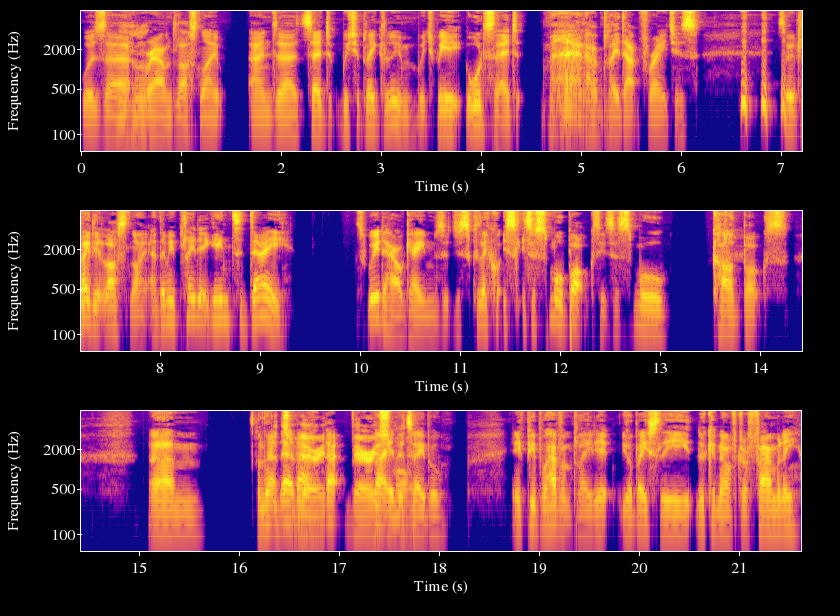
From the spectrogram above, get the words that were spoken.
was uh, Mhm. around last night and uh, said we should play Gloom, which we all said, "Man, I haven't played that for ages." so we played it last night, and then we played it again today. It's weird how games are just because it's, it's a small box. It's a small card box, um, and that, It's that, very, that, very that in small. the table. If people haven't played it, you're basically looking after a family.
